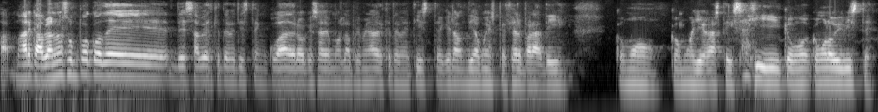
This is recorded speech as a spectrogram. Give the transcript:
Ah, Marca, háblanos un poco de, de, esa vez que te metiste en cuadro, que sabemos la primera vez que te metiste, que era un día muy especial para ti. ¿Cómo, cómo llegasteis ahí? ¿Cómo, ¿Cómo, lo viviste?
